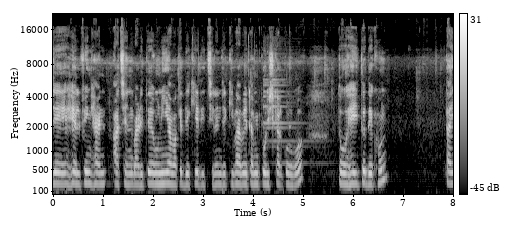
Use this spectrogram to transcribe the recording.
যে হেল্পিং হ্যান্ড আছেন বাড়িতে, উনি আমাকে দেখিয়ে দিচ্ছিলেন যে কীভাবে এটা আমি পরিষ্কার করব। তো এই তো দেখুন, তাই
